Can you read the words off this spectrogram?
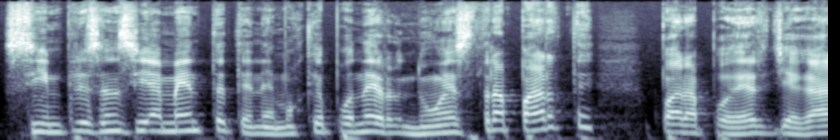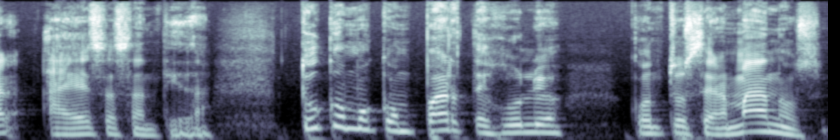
Simple y sencillamente tenemos que poner nuestra parte para poder llegar a esa santidad. Tú como compartes, Julio, con tus hermanos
